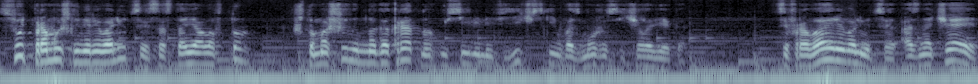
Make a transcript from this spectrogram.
Суть промышленной революции состояла в том, что машины многократно усилили физические возможности человека. Цифровая революция означает,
